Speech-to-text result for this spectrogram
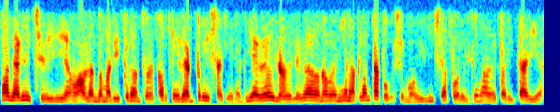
mala leche, diríamos, hablando mal y pronto, de parte de la empresa, que en el día de hoy los delegados no venían a planta porque se moviliza por el tema de paritarias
